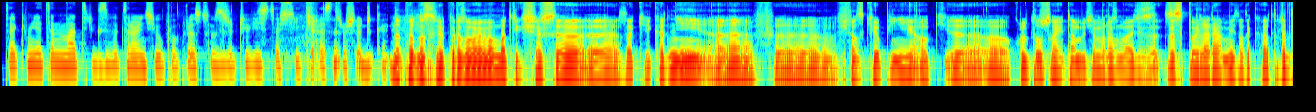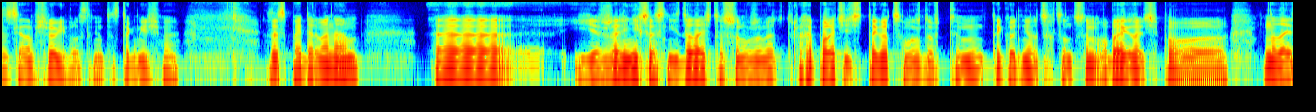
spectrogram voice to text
tak mnie ten Matrix wytrącił po prostu z rzeczywistości teraz troszeczkę. Na pewno sobie porozmawiamy o Matrixie jeszcze e, za kilka dni e, w, w Śląskiej Opinii o, e, o kulturze i tam będziemy rozmawiać ze, ze spoilerami. To taka tradycja nam się robi, bo ostatnio to tak mieliśmy ze Spider-Manem. Jeżeli nie chcesz nic dodać, to jeszcze możemy trochę polecić tego, co można w tym tygodniu nadchodzącym obejrzeć, bo nadal,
